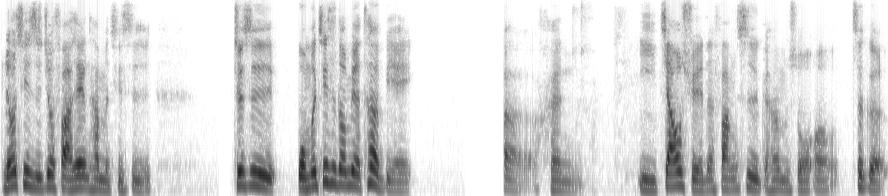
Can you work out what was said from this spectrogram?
然后其实就发现他们其实。就是我们其实都没有特别，呃，很以教学的方式跟他们说，哦，这个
